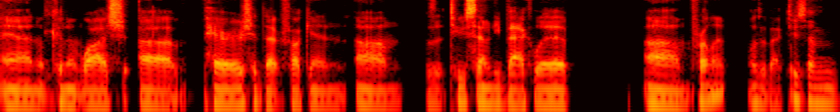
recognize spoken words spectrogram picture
and couldn't watch uh Parrish hit that fucking um was it 270 back lip um front lip was it back Two seven.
